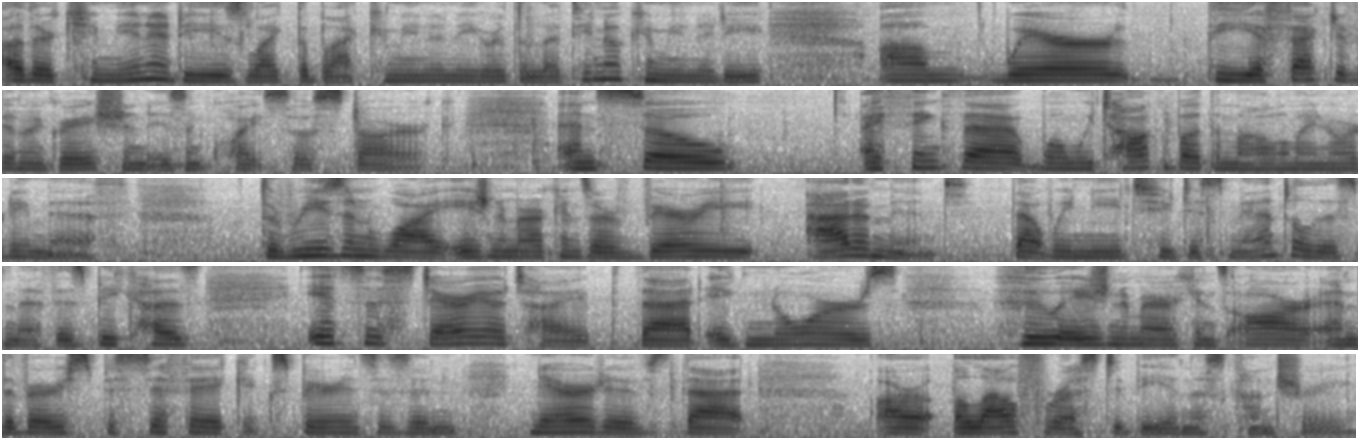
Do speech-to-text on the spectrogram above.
other communities like the black community or the Latino community um, where the effect of immigration isn't quite so stark. And so I think that when we talk about the model minority myth, the reason why Asian Americans are very adamant that we need to dismantle this myth is because it's a stereotype that ignores who Asian Americans are and the very specific experiences and narratives that are, allow for us to be in this country.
